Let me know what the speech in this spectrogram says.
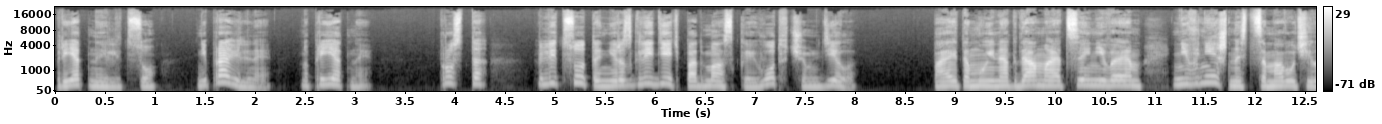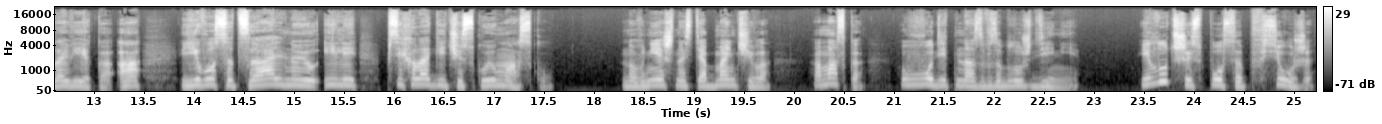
Приятное лицо, неправильное, но приятное. Просто лицо-то не разглядеть под маской, вот в чем дело. Поэтому иногда мы оцениваем не внешность самого человека, а его социальную или психологическую маску. Но внешность обманчива, а маска вводит нас в заблуждение. И лучший способ все же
